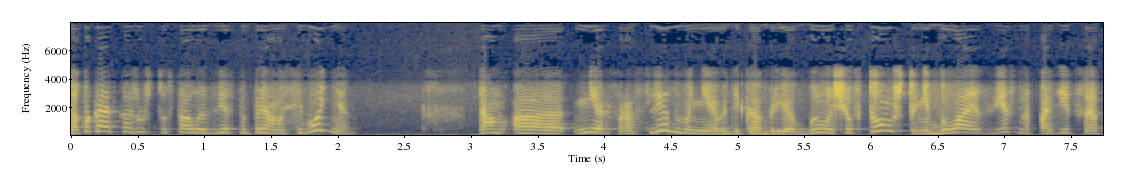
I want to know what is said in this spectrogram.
Но пока я скажу, что стало известно прямо сегодня, там э, нерв расследования в декабре был еще в том, что не была известна позиция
